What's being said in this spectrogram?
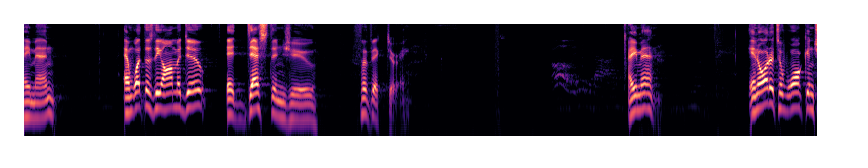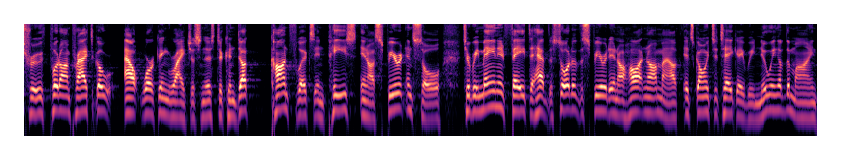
Amen. And what does the armor do? It destines you for victory. Amen. In order to walk in truth, put on practical outworking righteousness, to conduct conflicts in peace in our spirit and soul, to remain in faith, to have the sword of the Spirit in our heart and our mouth, it's going to take a renewing of the mind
